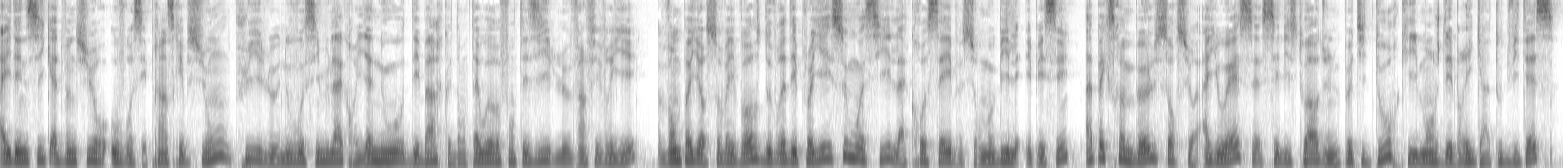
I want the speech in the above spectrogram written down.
Hide Seek Adventure ouvre ses préinscriptions, puis le nouveau simulacre Yanuo débarque dans Tower of Fantasy le 20 février, Vampire Survivors devrait déployer ce mois-ci la cross-save sur mobile et PC, Apex Rumble sort sur iOS, c'est l'histoire d'une petite tour qui mange des briques à toute vitesse,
